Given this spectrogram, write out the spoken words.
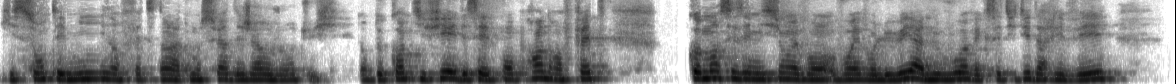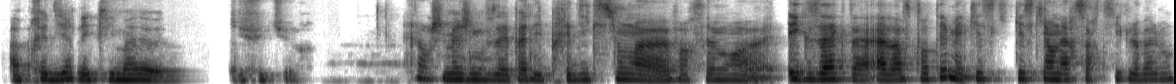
qui sont émises en fait dans l'atmosphère déjà aujourd'hui. Donc, de quantifier et d'essayer de comprendre en fait comment ces émissions vont, vont évoluer à nouveau avec cette idée d'arriver à prédire les climats euh, du futur. Alors j'imagine que vous n'avez pas des prédictions euh, forcément euh, exactes à, l'instant T, mais qu'est-ce, qu'est-ce qui en est ressorti globalement?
